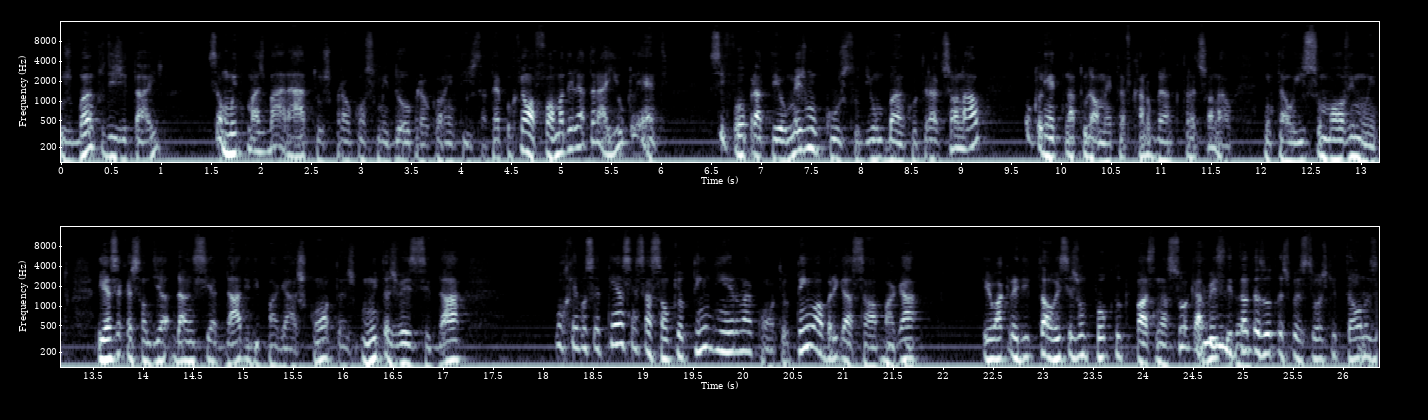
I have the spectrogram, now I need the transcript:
Os bancos digitais são muito mais baratos para o consumidor, para o correntista, até porque é uma forma dele atrair o cliente. Se for para ter o mesmo custo de um banco tradicional, o cliente naturalmente vai ficar no banco tradicional. Então isso move muito. E essa questão de, da ansiedade de pagar as contas, muitas vezes se dá porque você tem a sensação que eu tenho dinheiro na conta, eu tenho a obrigação a pagar. Eu acredito que talvez seja um pouco do que passa na sua cabeça e de tantas outras pessoas que estão nos,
